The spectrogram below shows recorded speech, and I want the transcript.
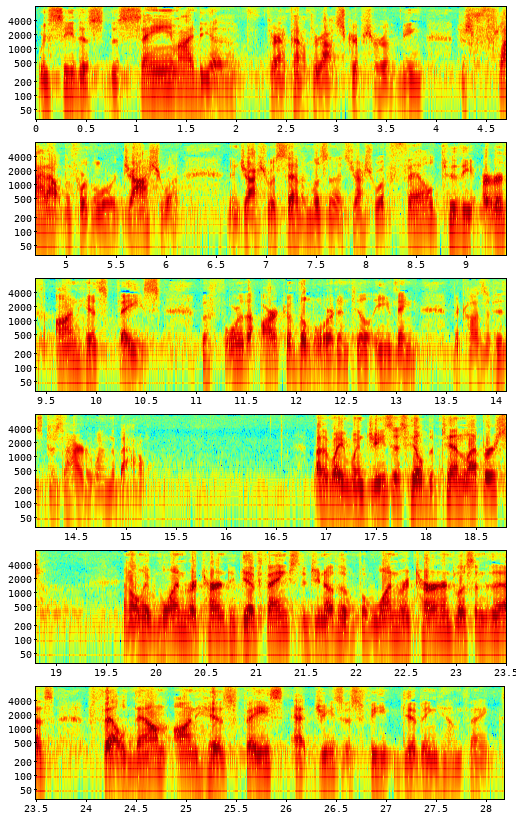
We see this, this same idea found throughout Scripture of being just flat out before the Lord. Joshua, in Joshua 7, listen to this. Joshua fell to the earth on his face before the ark of the Lord until evening because of his desire to win the battle. By the way, when Jesus healed the 10 lepers and only one returned to give thanks, did you know that the one returned, listen to this, fell down on his face at Jesus' feet giving him thanks.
